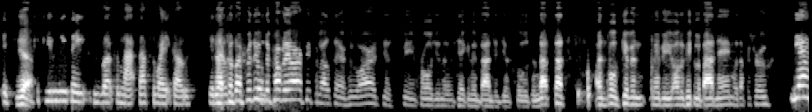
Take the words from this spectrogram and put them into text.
It's, Yeah. If you need me, we work from that. That's the way it goes, you yeah, know. because I presume there probably are people out there who are just being fraudulent and taking advantage, I suppose, and that that's I suppose giving maybe other people a bad name. Would that be true? Yeah,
